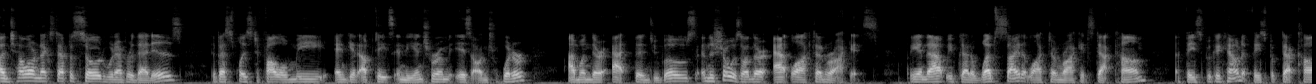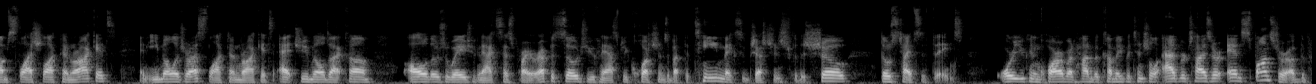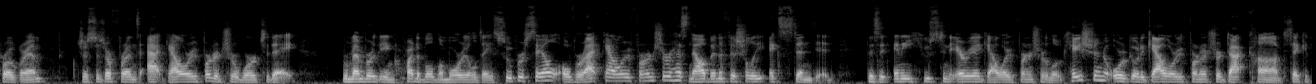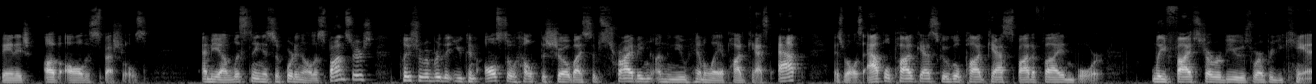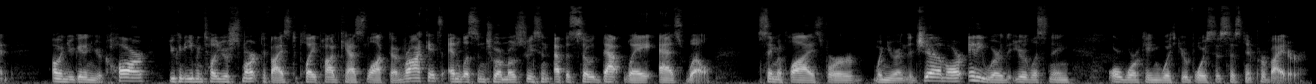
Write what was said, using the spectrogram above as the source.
Until our next episode, whenever that is, the best place to follow me and get updates in the interim is on Twitter. I'm on there at Ben Dubose, and the show is on there at Locked On Rockets. Beyond that, we've got a website at lockedonrockets.com, a Facebook account at facebook.com slash lockedonrockets, an email address, lockedonrockets at gmail.com. All of those are ways you can access prior episodes. You can ask me questions about the team, make suggestions for the show, those types of things. Or you can inquire about how to become a potential advertiser and sponsor of the program, just as our friends at Gallery Furniture were today. Remember, the incredible Memorial Day super sale over at Gallery Furniture has now been officially extended. Visit any Houston area Gallery Furniture location or go to galleryfurniture.com to take advantage of all the specials. And beyond listening and supporting all the sponsors, please remember that you can also help the show by subscribing on the new Himalaya Podcast app, as well as Apple Podcasts, Google Podcasts, Spotify, and more. Leave five star reviews wherever you can. Oh, when you get in your car, you can even tell your smart device to play podcast Locked on Rockets and listen to our most recent episode that way as well. Same applies for when you're in the gym or anywhere that you're listening or working with your voice assistant provider.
